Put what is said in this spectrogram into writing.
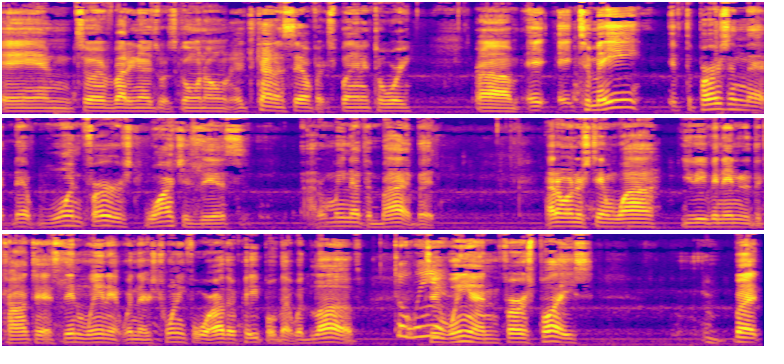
and so everybody knows what's going on. It's kind of self-explanatory. Um, it, it to me, if the person that that won first watches this, I don't mean nothing by it, but I don't understand why you even entered the contest, then win it when there's 24 other people that would love To win. to win first place, but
